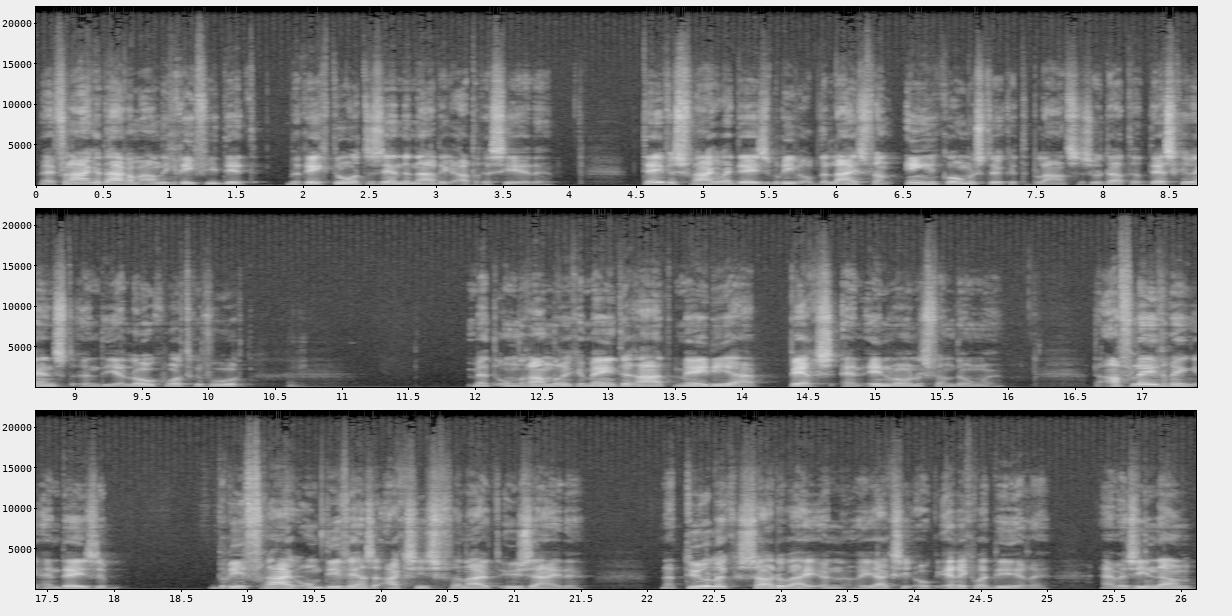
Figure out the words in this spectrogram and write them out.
Wij vragen daarom aan de Griffie dit bericht door te zenden naar de geadresseerde. Tevens vragen wij deze brief op de lijst van ingekomen stukken te plaatsen, zodat er desgewenst een dialoog wordt gevoerd met onder andere gemeenteraad, media, pers en inwoners van Dongen. De aflevering en deze brief vragen om diverse acties vanuit uw zijde. Natuurlijk zouden wij een reactie ook erg waarderen en we zien dan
